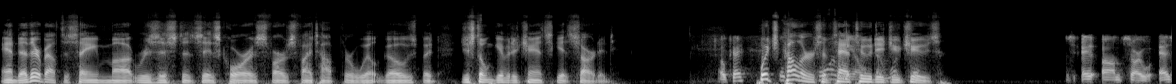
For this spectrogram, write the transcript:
and uh, they're about the same uh, resistance as Cora as far as Phytophthora wilt goes, but just don't give it a chance to get started. Okay. Which colors of tattoo did you choose? Uh, I'm sorry. As,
